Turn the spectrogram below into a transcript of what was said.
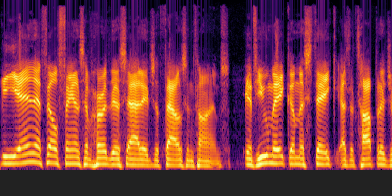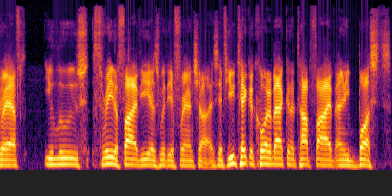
the NFL fans have heard this adage a thousand times. If you make a mistake at the top of the draft, you lose three to five years with your franchise. If you take a quarterback in the top five and he busts,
